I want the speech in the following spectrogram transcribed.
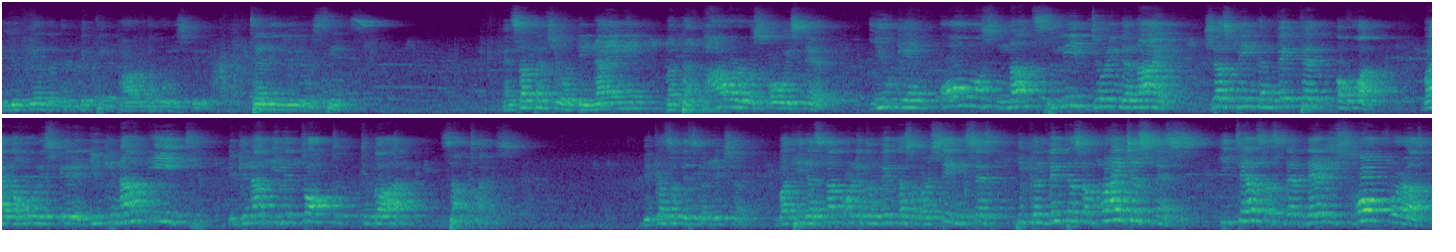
Do you feel the convicting power of the Holy Spirit telling you your sins? And sometimes you are denying it, but the power was always there. You can almost not sleep during the night just being convicted of what? By the Holy Spirit. You cannot eat. You cannot even talk to, to God sometimes because of this conviction. But He does not only convict us of our sin, He says He convicts us of righteousness. He tells us that there is hope for us.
